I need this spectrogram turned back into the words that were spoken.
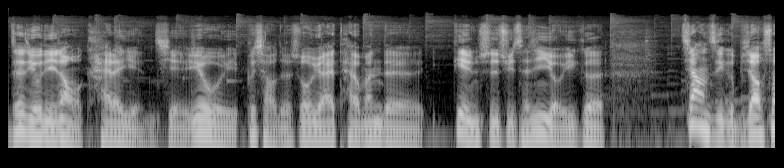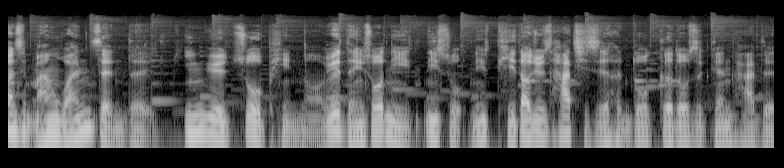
这有点让我开了眼界，因为我不晓得说原来台湾的电视剧曾经有一个这样子一个比较算是蛮完整的音乐作品哦，因为等于说你你所你提到就是他其实很多歌都是跟他的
